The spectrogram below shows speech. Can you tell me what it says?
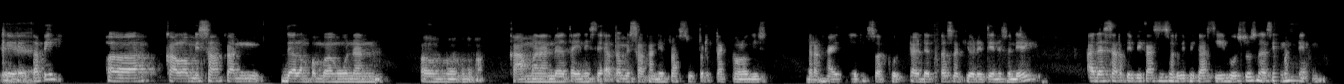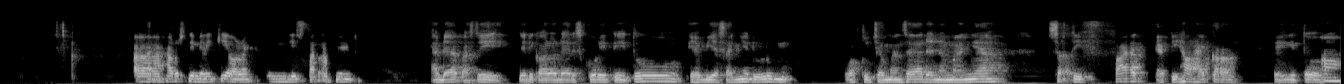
okay, yeah. tapi uh, kalau misalkan dalam pembangunan uh, keamanan data ini atau misalkan infrastruktur teknologi terkait data, data security ini sendiri, ada sertifikasi-sertifikasi khusus nggak sih mas yang uh, harus dimiliki oleh tim di startupnya itu? Ada pasti. Jadi kalau dari security itu ya biasanya dulu waktu zaman saya ada namanya certified ethical hacker kayak gitu. Oh,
